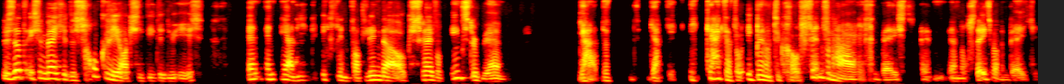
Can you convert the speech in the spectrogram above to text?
Dus dat is een beetje de schokreactie die er nu is. En, en ja, die, ik vind wat Linda ook schreef op Instagram. Ja, dat, ja ik, kijk toch. Ik ben natuurlijk gewoon fan van haar geweest. En, en nog steeds wel een beetje.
